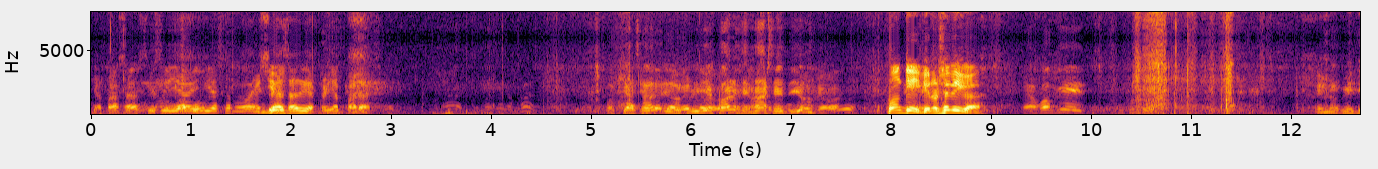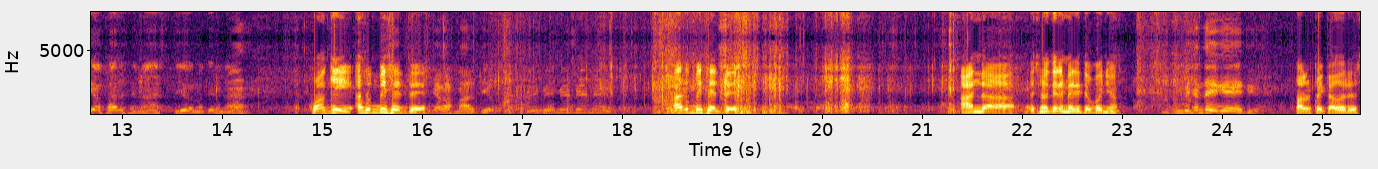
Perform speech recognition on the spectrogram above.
Ja passes, sí, sí, ja hay días como hay. Sí. días y ya paras. Hostia, en los vídeos parece más, eh, tío. Juanqui, que no se diga. En los vídeos parece más, tío. No tiene nada. Juanqui, haz un Vicente. Ya vas mal, tío. Haz un Vicente. Anda, eso no tiene mérito, coño. ¿Un Vicente qué quiere decir? Para los espectadores.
